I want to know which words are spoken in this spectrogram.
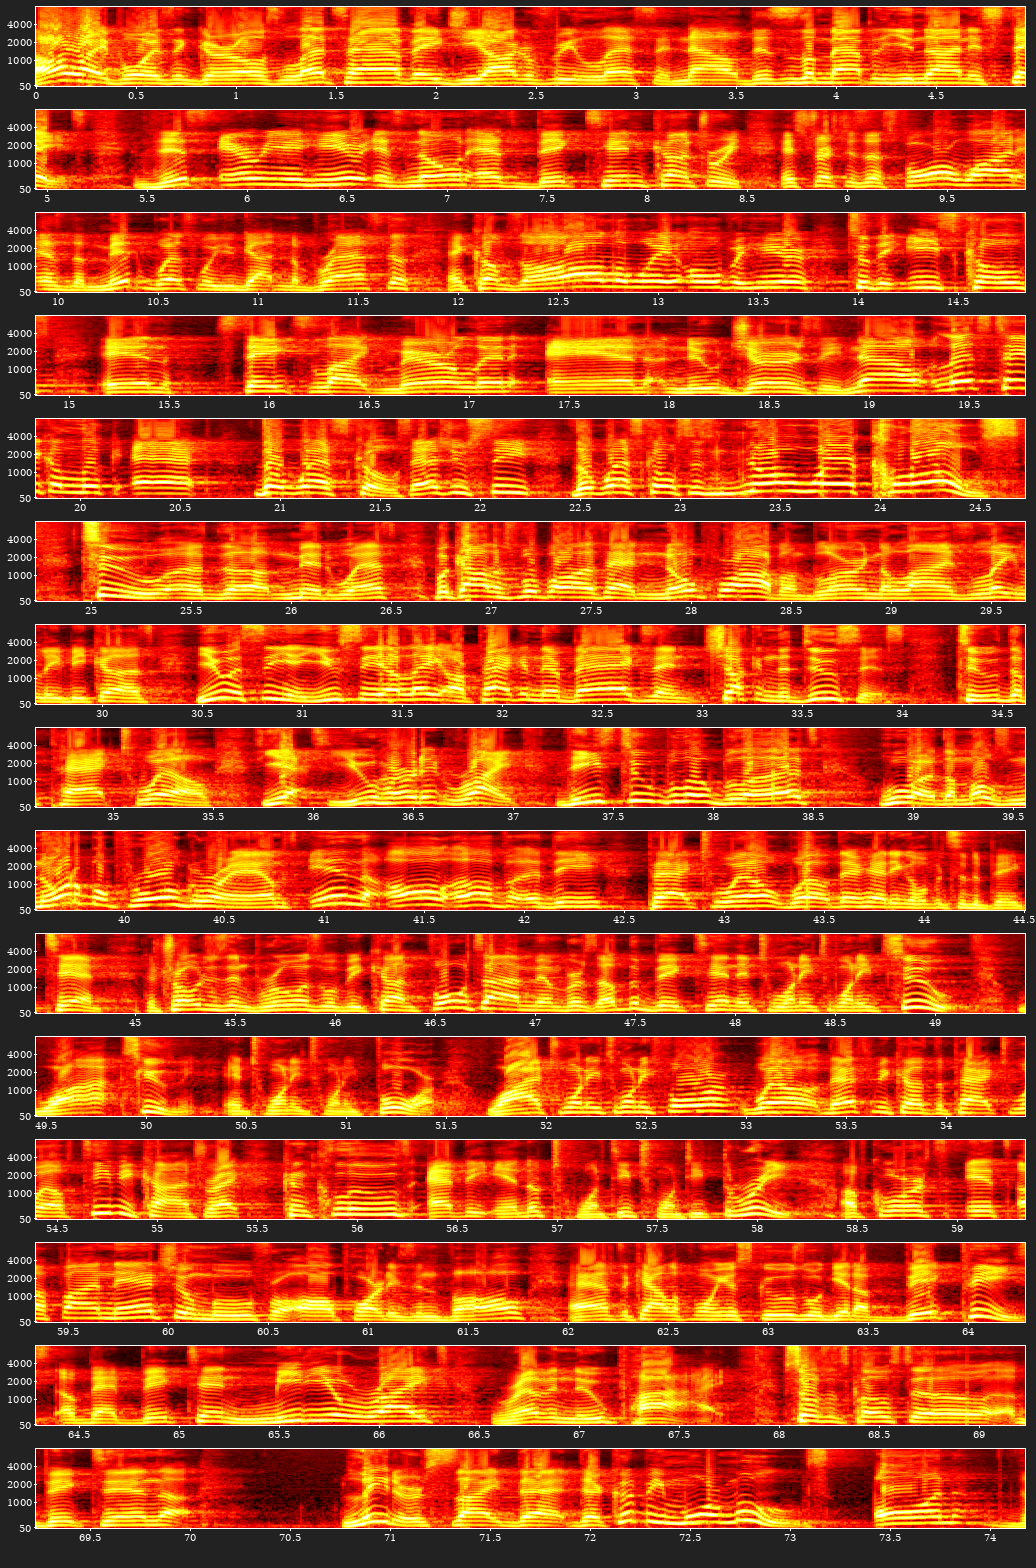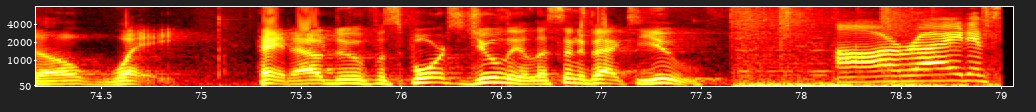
All right, boys and girls, let's have a geography lesson. Now, this is a map of the United States. This area here is known as Big Ten country. It stretches as far wide as the Midwest, where you got Nebraska, and comes all the way over here to the East Coast in states like Maryland and New Jersey. Now, let's take a look at the West Coast. As you see, the West Coast is nowhere close to uh, the Midwest, but college football has had no problem blurring the lines lately because USC and UCLA are packing their bags and chucking the deuces to the Pac 12. Yes, you heard it right. These two blue bloods who are the most notable programs in all of the Pac-12, well, they're heading over to the Big Ten. The Trojans and Bruins will become full-time members of the Big Ten in 2022. Why, excuse me, in 2024. Why 2024? Well, that's because the Pac-12 TV contract concludes at the end of 2023. Of course, it's a financial move for all parties involved as the California schools will get a big piece of that Big Ten media rights revenue pie. Sources close to Big Ten leaders cite that there could be more moves on the way. Hey, that'll do it for sports. Julia, let's send it back to you. All right.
